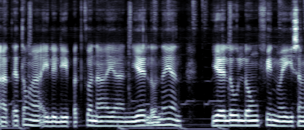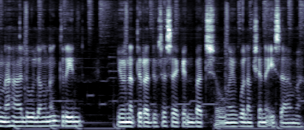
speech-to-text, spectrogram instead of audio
At ito nga, ililipat ko na. Yan, yellow na yan. Yellow long fin. May isang nahalo lang na green. Yung natira dun sa second batch. So, ngayon ko lang siya naisama.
